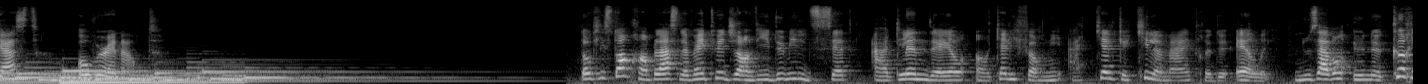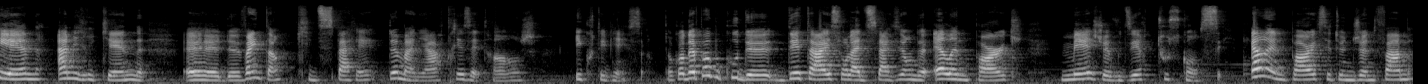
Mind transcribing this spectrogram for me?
Over and Out. Donc l'histoire prend place le 28 janvier 2017 à Glendale, en Californie, à quelques kilomètres de LA. Nous avons une Coréenne américaine euh, de 20 ans qui disparaît de manière très étrange. Écoutez bien ça. Donc on n'a pas beaucoup de détails sur la disparition de Ellen Park, mais je vais vous dire tout ce qu'on sait. Ellen Park, c'est une jeune femme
